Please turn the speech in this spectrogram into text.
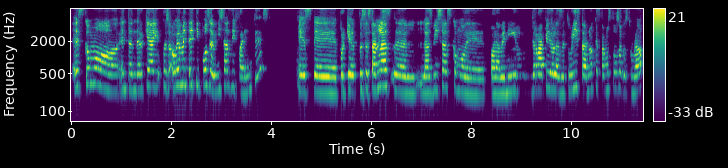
es como entender que hay, pues obviamente hay tipos de visas diferentes, este, porque pues están las, las visas como de, para venir de rápido, las de turista, ¿no? Que estamos todos acostumbrados,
